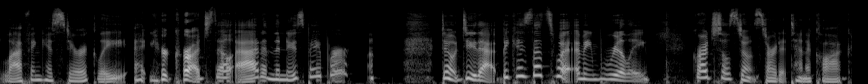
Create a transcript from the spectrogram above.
laughing hysterically at your garage sale ad in the newspaper, don't do that because that's what I mean, really. Garage sales don't start at 10 o'clock.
